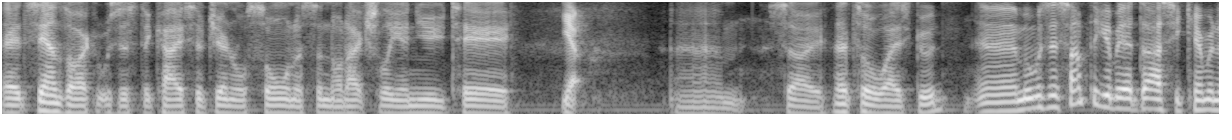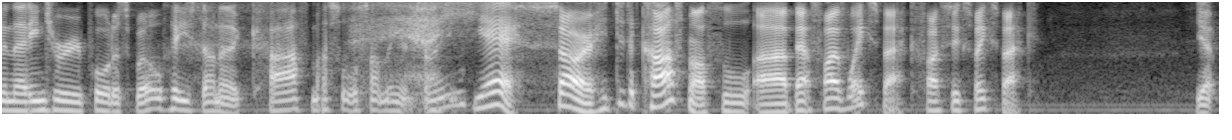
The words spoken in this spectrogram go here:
it sounds like it was just a case of general soreness and not actually a new tear. Yep. Um, so that's always good. Um, and was there something about Darcy Cameron in that injury report as well? He's done a calf muscle or something at training. Yes. So he did a calf muscle uh, about five weeks back, five six weeks back. Yep.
